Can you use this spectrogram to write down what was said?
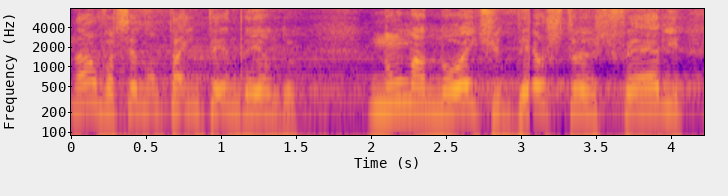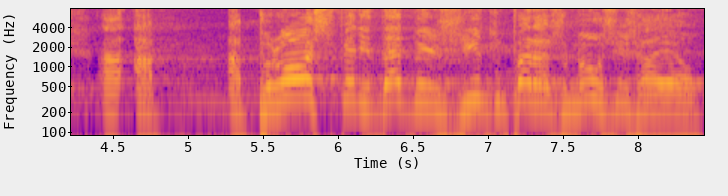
Não, você não está entendendo. Numa noite, Deus transfere a, a, a prosperidade do Egito para as mãos de Israel.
